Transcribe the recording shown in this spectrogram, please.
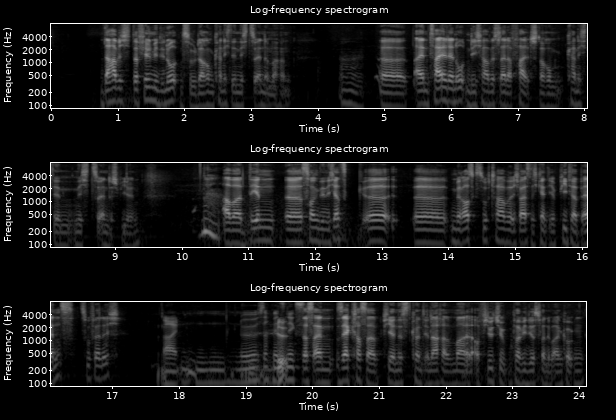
da habe ich, da fehlen mir die Noten zu. Darum kann ich den nicht zu Ende machen. Ah. Äh, ein Teil der Noten, die ich habe, ist leider falsch. Darum kann ich den nicht zu Ende spielen. Aber den äh, Song, den ich jetzt äh, äh, mir rausgesucht habe, ich weiß nicht, kennt ihr Peter Benz zufällig? Nein. Nö, sagt mir jetzt nichts. Das ist ein sehr krasser Pianist, könnt ihr nachher mal auf YouTube ein paar Videos von ihm angucken.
